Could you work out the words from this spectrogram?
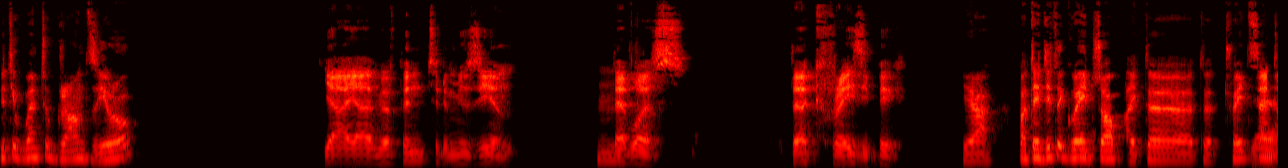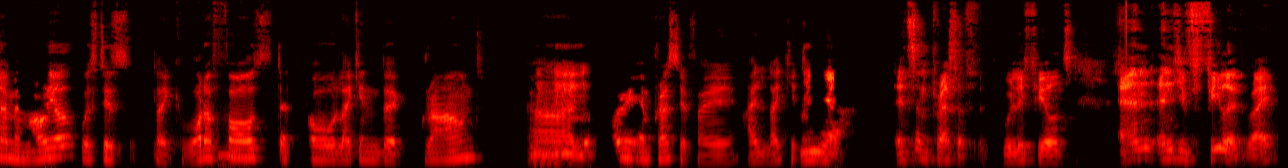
Did you went to Ground Zero? Yeah, yeah, we have been to the museum. Hmm. That was they're crazy big. Yeah, but they did a great job. Like the the Trade Yeah. Center Memorial with this like waterfalls that go like in the ground. Uh, Mhm. looked very impressive. I I like it. Yeah, it's impressive. It really feels, and and you feel it, right?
